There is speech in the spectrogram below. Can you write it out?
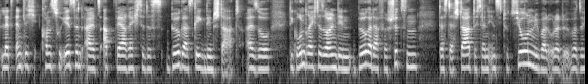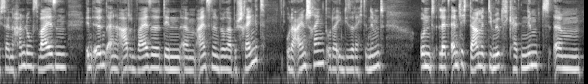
letztendlich konstruiert sind als Abwehrrechte des Bürgers gegen den Staat. Also die Grundrechte sollen den Bürger dafür schützen, dass der Staat durch seine Institutionen über, oder über, durch seine Handlungsweisen in irgendeiner Art und Weise den ähm, einzelnen Bürger beschränkt oder einschränkt oder ihm diese Rechte nimmt und letztendlich damit die Möglichkeit nimmt, ähm,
